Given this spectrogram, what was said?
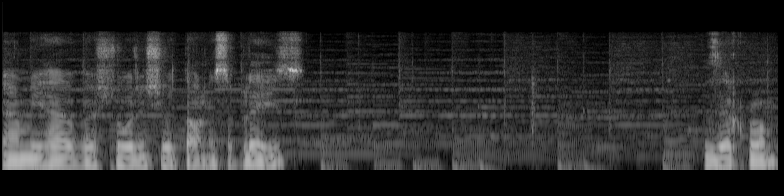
And we have a Sword and Shield Darkness Ablaze. Zekrom.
